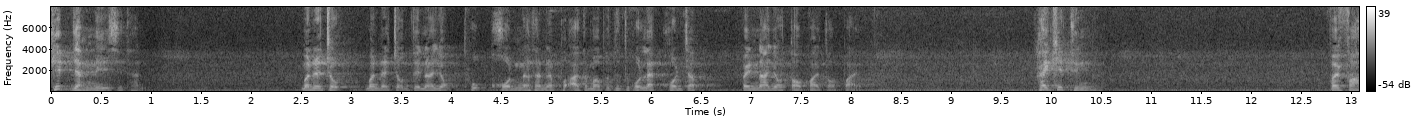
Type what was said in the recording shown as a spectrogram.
คิดอย่างนี้สิท่านมันได้จบมันได้โจมตีนายกทุกคนนะท่านนะอาตมาพูดถึงทุกคนและคนจะเป็นนายกต่อไปต่อไป ให้คิดถึง ไฟฟ้า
